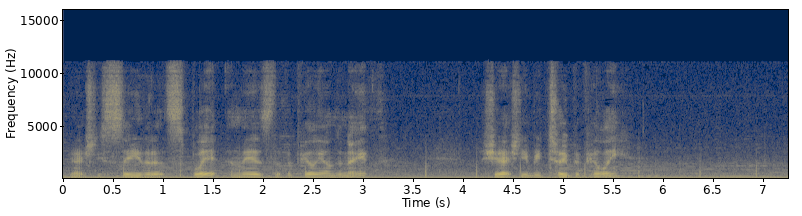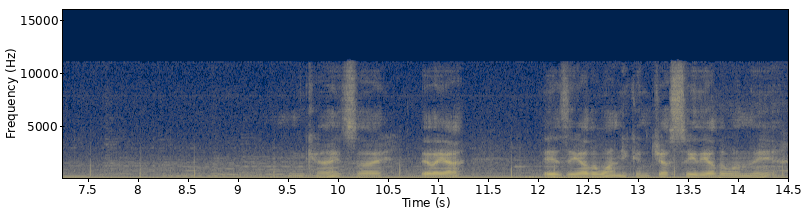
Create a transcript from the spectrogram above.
you can actually see that it's split, and there's the papillae underneath. There should actually be two papillae. Okay, so there they are. There's the other one, you can just see the other one there.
